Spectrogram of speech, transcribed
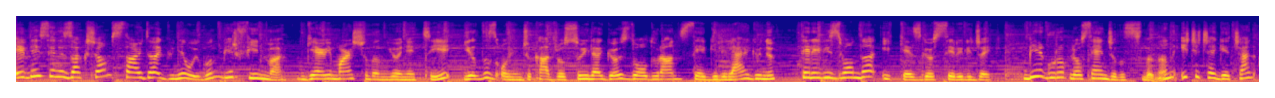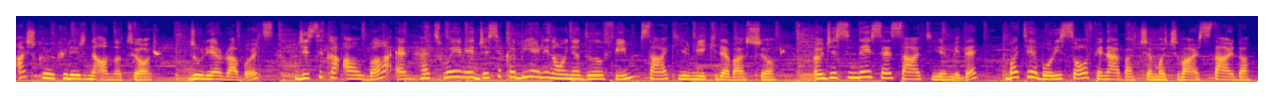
Evdeyseniz akşam Star'da güne uygun bir film var. Gary Marshall'ın yönettiği yıldız oyuncu kadrosuyla göz dolduran Sevgililer Günü televizyonda ilk kez gösterilecek. Bir grup Los Angeleslı'nın iç içe geçen aşk öykülerini anlatıyor. Julia Roberts, Jessica Alba, Anne Hathaway ve Jessica Biel'in oynadığı film saat 22'de başlıyor. Öncesinde ise saat 20'de Bate Borisov Fenerbahçe maçı var Star'da.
